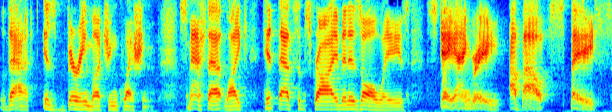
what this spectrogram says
That is very much in question. Smash that like, hit that subscribe, and as always, stay angry about space.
